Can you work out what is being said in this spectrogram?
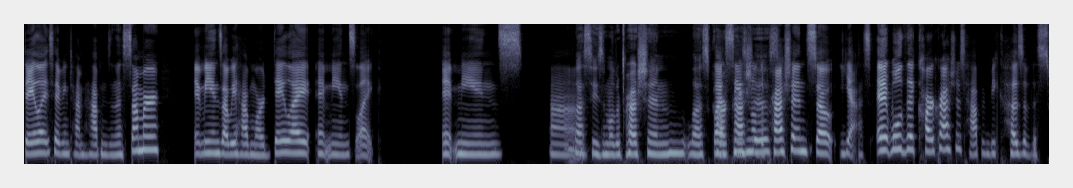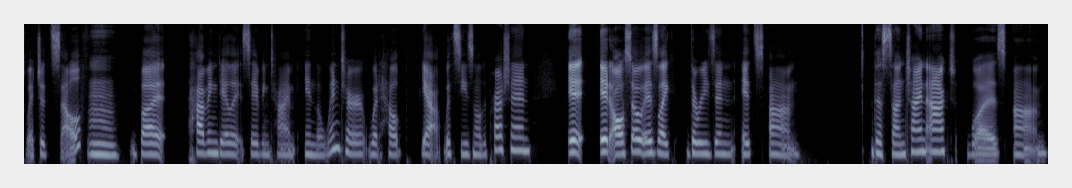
daylight saving time happens in the summer. It means that we have more daylight. It means like it means um less seasonal depression, less car less crashes. seasonal depression. So yes, it well the car crashes happen because of the switch itself, Mm, but having daylight saving time in the winter would help. Yeah, with seasonal depression. It it also is like the reason it's um the Sunshine Act was um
